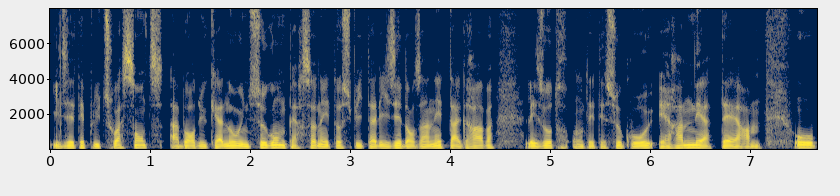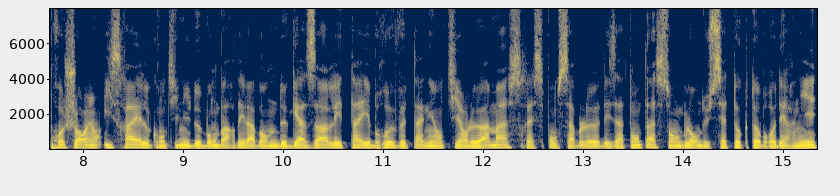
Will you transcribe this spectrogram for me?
Ils étaient plus de 60 à bord du canot. Une seconde personne est hospitalisée dans un état grave. Les autres ont été secourus et ramenés à terre. Au Proche-Orient, Israël continue de bombarder la bande de Gaza. L'État hébreu veut anéantir le Hamas, responsable des attentats sanglants du 7 octobre dernier.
